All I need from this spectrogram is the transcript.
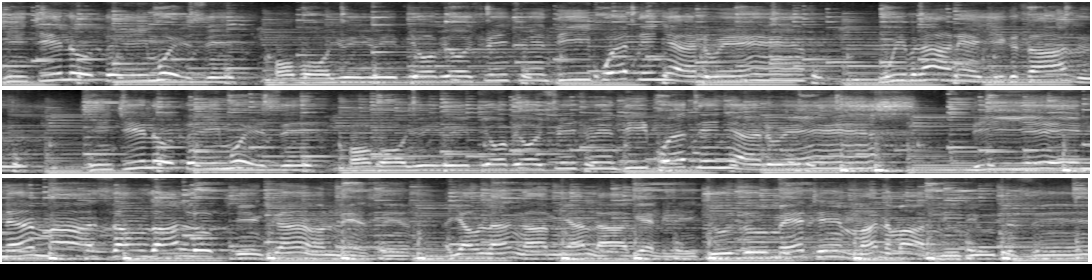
ရင်ကျေးလို့တိမ်မွေ့စင်ပေါ်ပေါ်ရွေရွေပျော်ပျော်ရွှင်ရွှင်ဒီပွဲတင်ညံတွင်ငွေပလာနဲ့ရေကစားသူရင်ကျေးလို့တိမ်မွေ့စင်ပေါ်ပေါ်ရွေရွေပျော်ပျော်ရွှင်ရွှင်ဒီပွဲတင်ညံတွင်ဒီရေနမ်းမ ဆောင်စားလို့ပြင်ကန်းလင်းစင်အရောက်လန်းငါမြန်လာခဲ့လေကျူစုမဲထင်းမန္နမပြူပြူသစင်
